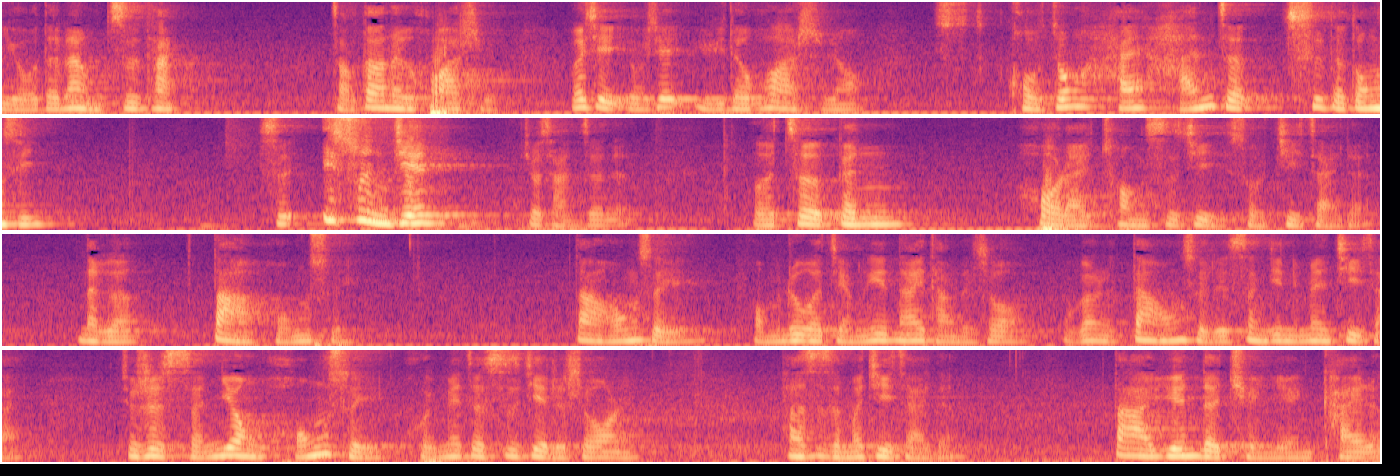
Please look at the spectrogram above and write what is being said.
游的那种姿态。找到那个化石，而且有些鱼的化石哦，口中还含着吃的东西，是一瞬间就产生的，而这跟后来创世纪所记载的那个大洪水，大洪水，我们如果讲那一堂的时候，我告诉你，大洪水的圣经里面记载，就是神用洪水毁灭这世界的时候呢，它是怎么记载的？大渊的泉源开了，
